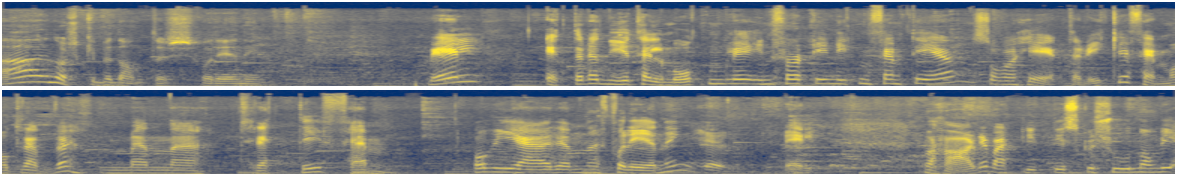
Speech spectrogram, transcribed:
er Norske Pedanters Forening? Vel, etter den nye tellemåten ble innført i 1951, så heter det ikke 35, men eh, 35. Og vi er en forening eh, nå har det vært litt diskusjon om vi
